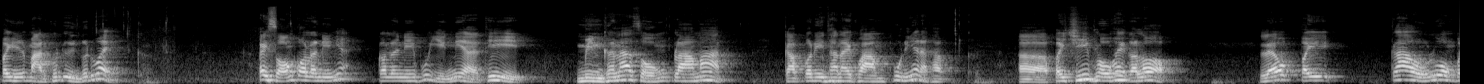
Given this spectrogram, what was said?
ไปหมิ่นประมาทคนอื่นก็ด้วยครับไอ้สองกรณีเนี้ยกรณีผู้หญิงเนี่ยที่หมิ่นคณะสงฆ์ปรามาส กับกรณีทนายความผู้นี้นะครับครับเอ่อไปชี้โพรงให้กระลอก แล้วไปก้าวล่วงไป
